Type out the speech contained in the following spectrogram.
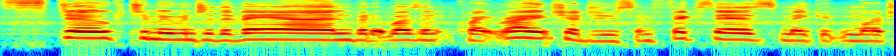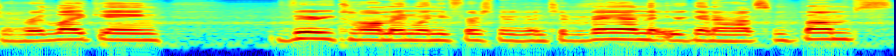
stoked to move into the van, but it wasn't quite right. She had to do some fixes, make it more to her liking. Very common when you first move into a van that you're going to have some bumps,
